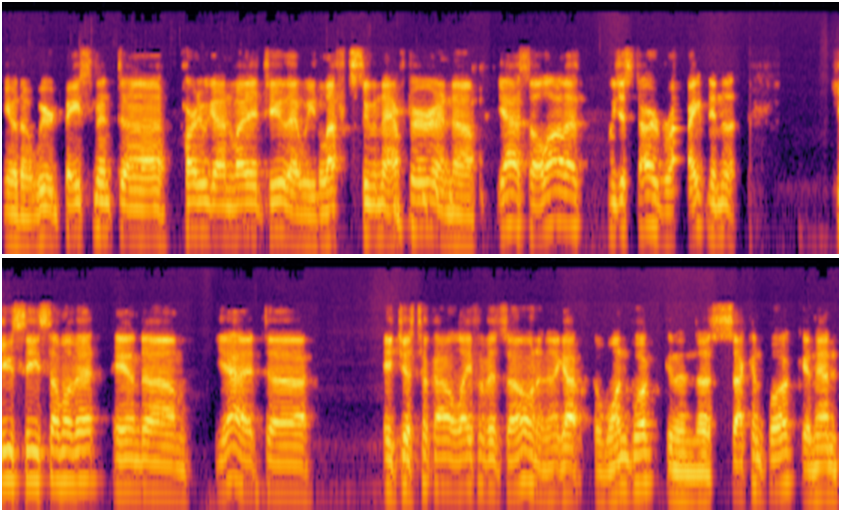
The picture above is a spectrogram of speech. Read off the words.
you know, the weird basement uh, party we got invited to that we left soon after, and uh, yeah, so a lot of that we just started writing in the QC some of it, and um, yeah, it uh, it just took on a life of its own. And then I got the one book and then the second book. And then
